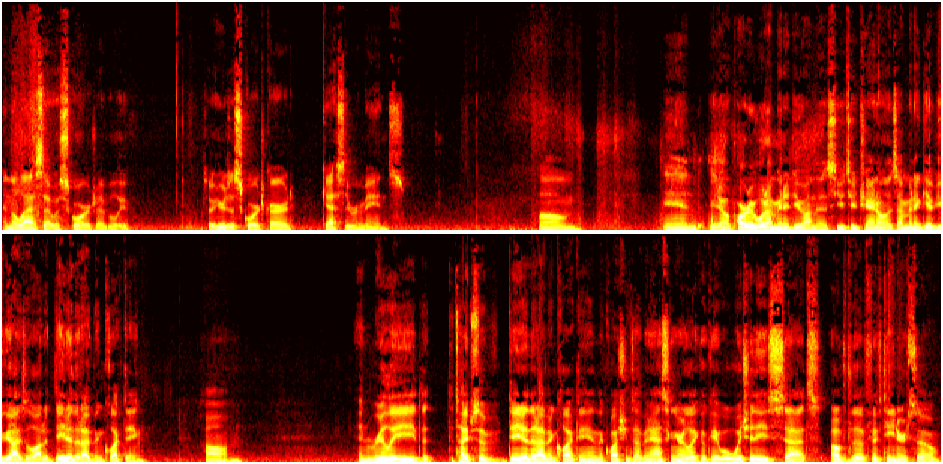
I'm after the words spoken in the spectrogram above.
and the last set was Scourge, I believe. So here's a Scourge card, Ghastly Remains. Um, and, you know, part of what I'm going to do on this YouTube channel is I'm going to give you guys a lot of data that I've been collecting. Um, and really, the, the types of data that I've been collecting and the questions I've been asking are like, okay, well, which of these sets of the 15 or so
